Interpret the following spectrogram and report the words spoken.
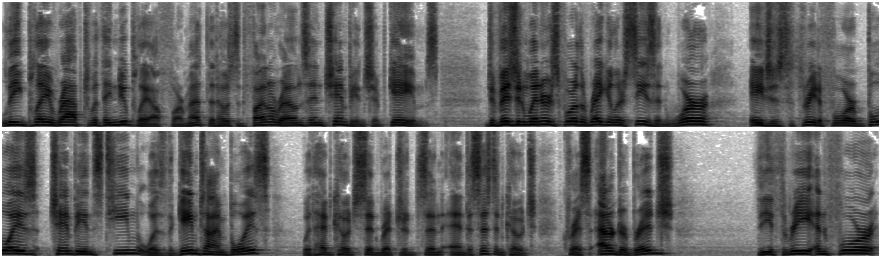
League play wrapped with a new playoff format that hosted final rounds and championship games. Division winners for the regular season were ages 3 to 4 boys. Champions team was the Game Time Boys with head coach Sid Richardson and assistant coach Chris Atterbridge. The three and four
